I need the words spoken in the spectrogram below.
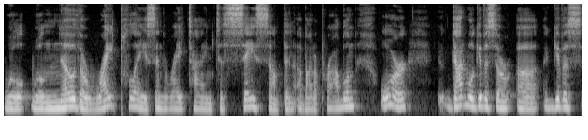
will will know the right place and the right time to say something about a problem, or God will give us a uh, give us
